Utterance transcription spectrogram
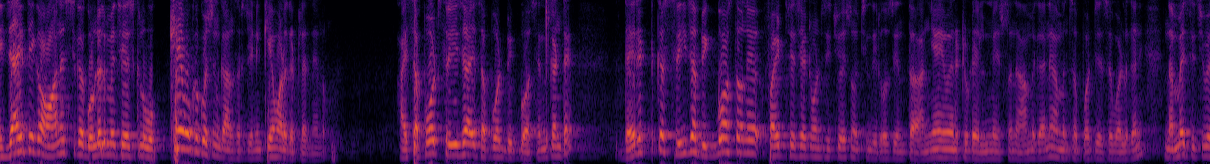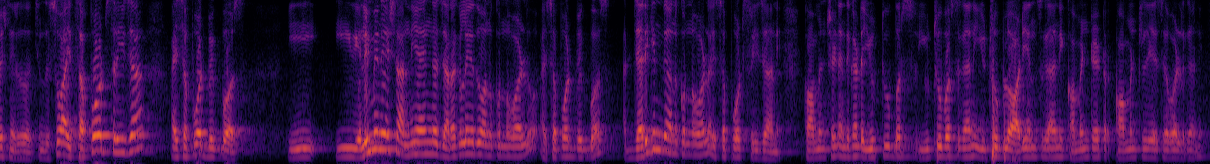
నిజాయితీగా ఆనెస్ట్గా గుండెల మీద చేసుకుని ఒకే ఒక క్వశ్చన్కి ఆన్సర్ చేయండి ఇంకేం అడగట్లేదు నేను. I support Sreeja I support Bigg Boss ఎందుకంటే డైరెక్ట్గా శ్రీజ బిగ్ బాస్తోనే ఫైట్ చేసేటువంటి సిచ్యువేషన్ వచ్చింది ఈరోజు ఎంత అన్యాయమైనటువంటి ఎలిమినేషన్ అని ఆమె కానీ ఆమెను సపోర్ట్ చేసేవాళ్ళు కానీ నమ్మే సిచ్యువేషన్ ఈరోజు వచ్చింది. So I support Sreeja I support Bigg Boss ఈ ఈ ఎలిమినేషన్ అన్యాయంగా జరగలేదు అనుకున్న వాళ్ళు ఐ సపోర్ట్ బిగ్ బాస్ జరిగింది అనుకున్న వాళ్ళు ఐ సపోర్ట్ శ్రీజ అని కామెంట్ చేయండి. ఎందుకంటే యూట్యూబర్స్ యూట్యూబర్స్ కానీ యూట్యూబ్లో ఆడియన్స్ కానీ కామెంటేటర్ కామెంట్లు చేసేవాళ్ళు కానీ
